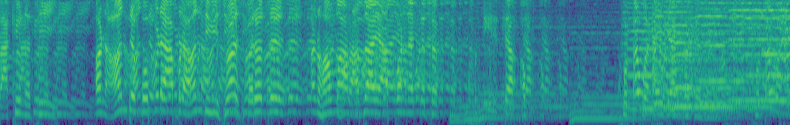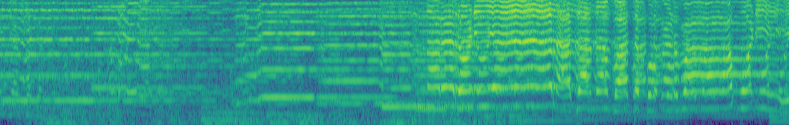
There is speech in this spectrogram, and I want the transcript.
રાખ્યું નથી. અને અંધ પોપડે આપણે અંધ વિશ્વાસ કર્યો છે. અને હમા રાજાએ આપણને કે છે, ખોટા બનાવી જાય નર રોણીએ રાજાને વાત પકડવા મોડી.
